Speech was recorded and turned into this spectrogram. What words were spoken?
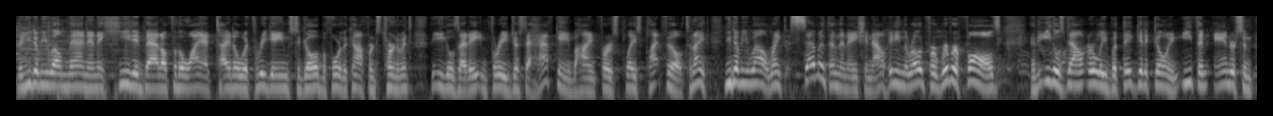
The UWL men in a heated battle for the WIAC title with three games to go before the conference tournament. The Eagles at 8 and 3, just a half game behind first place Platteville. Tonight, UWL ranked seventh in the nation now, hitting the road for River Falls. And the Eagles down early, but they get it going. Ethan Anderson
